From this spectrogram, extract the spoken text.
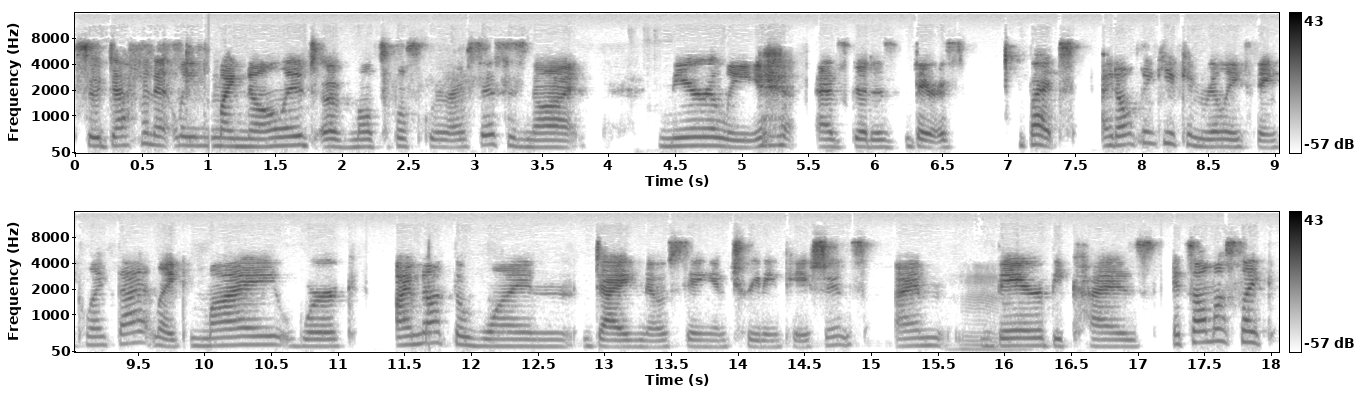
so definitely my knowledge of multiple sclerosis is not nearly as good as theirs but I don't think you can really think like that. Like my work, I'm not the one diagnosing and treating patients. I'm mm. there because it's almost like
